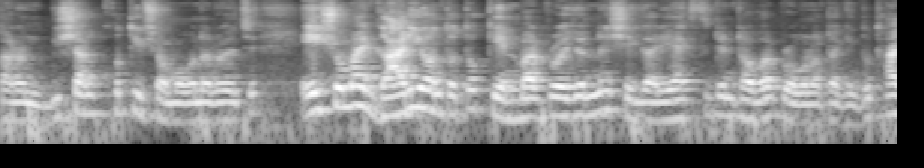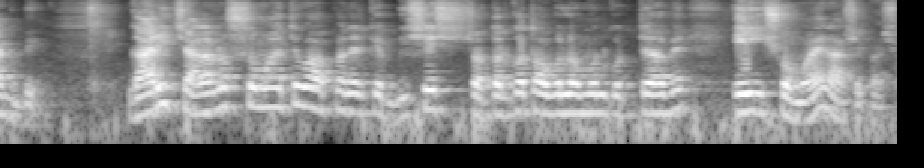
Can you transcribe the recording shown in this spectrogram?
কারণ বিশাল ক্ষতির সম্ভাবনা রয়েছে। এই সময় গাড়ি অন্তত কেনবার প্রয়োজন নেই, সেই গাড়ি অ্যাক্সিডেন্ট হওয়ার প্রবণতা কিন্তু থাকবে। গাড়ি চালানোর সময়তেও আপনাদেরকে বিশেষ সতর্কতা অবলম্বন করতে হবে এই সময়ের আশেপাশে।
